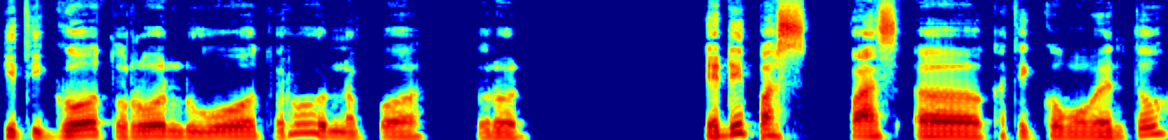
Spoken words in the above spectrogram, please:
gigi tiga turun dua turun apa turun. Jadi pas pas eh ketika momen tuh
